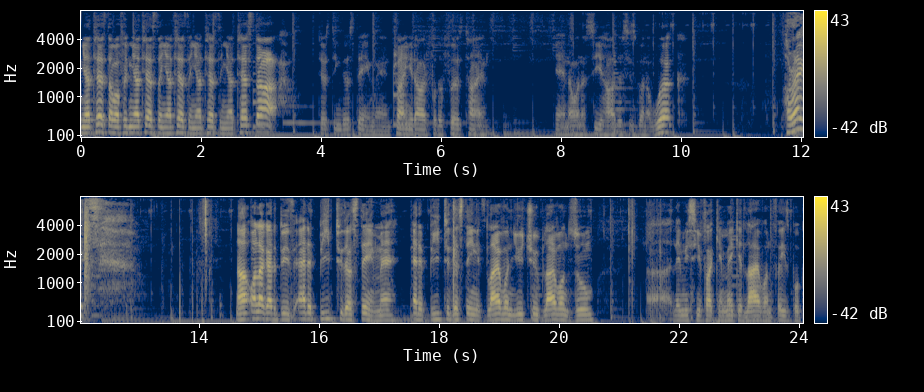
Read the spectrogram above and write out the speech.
Nyatesta, wafit nyatesta, nyatesta, nyatesta, nyatesta. Testing this thing, man. Trying it out for the first time. And I want to see how this is going to work. All right. Now, all I got to do is add a beat to this thing, man. Add a beat to this thing. It's live on YouTube, live on Zoom. Uh, let me see if I can make it live on Facebook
